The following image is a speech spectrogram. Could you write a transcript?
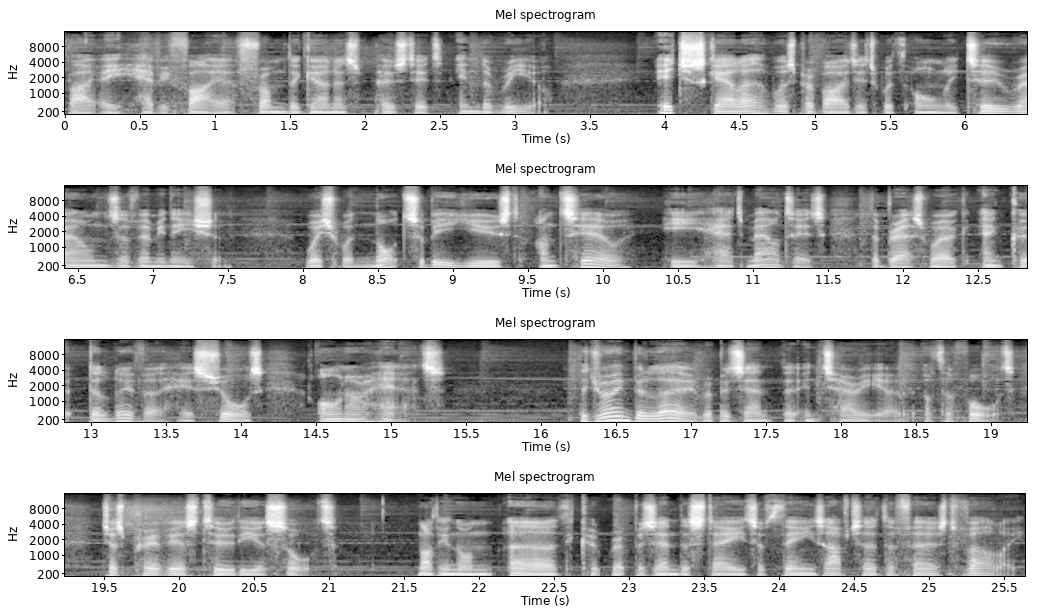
by a heavy fire from the gunners posted in the rear. Each scaler was provided with only two rounds of ammunition, which were not to be used until he had mounted the breastwork and could deliver his shots on our heads. The drawing below represents the interior of the fort just previous to the assault. Nothing on earth could represent the state of things after the first volley.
